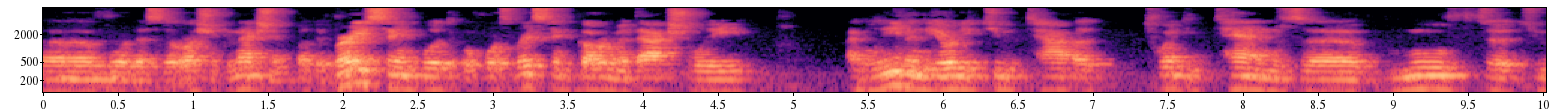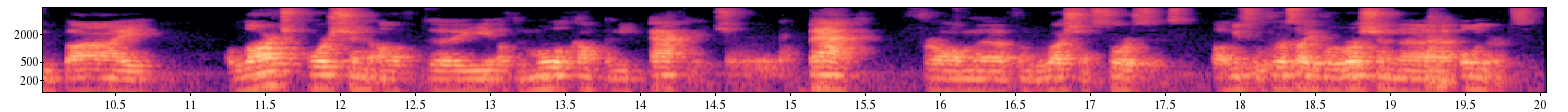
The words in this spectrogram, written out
Uh, for this uh, Russian connection. But the very same political force, very same government actually, I believe in the early two 2010s, uh, moved to, to buy a large portion of the of the MOL company package back from uh, from the Russian sources. Obviously, sorry, for Russian uh, owners.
